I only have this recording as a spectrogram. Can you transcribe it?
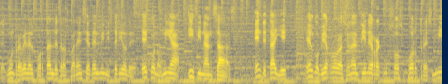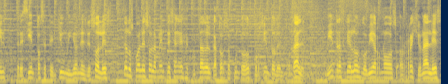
según revela el portal de transparencia del Ministerio de Economía y Finanzas. En detalle, el gobierno nacional tiene recursos por 3.371 millones de soles, de los cuales solamente se han ejecutado el 14.2% del total, mientras que los gobiernos regionales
